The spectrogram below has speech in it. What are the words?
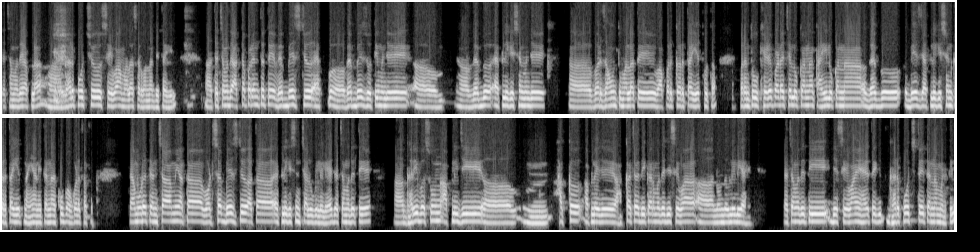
त्याच्यामध्ये आपला घरपोच सेवा आम्हाला सर्वांना देता येईल. त्याच्यामध्ये आतापर्यंत ते web based app web based होती म्हणजे वेब ऍप्लिकेशन म्हणजे वर जाऊन तुम्हाला ते वापर करता येत होता. परंतु खेडेपाड्याच्या लोकांना काही लोकांना वेब बेस्ड ऍप्लिकेशन करता येत नाही आणि त्यांना खूप अवघड जातं. त्यामुळे त्यांचा आम्ही आता व्हॉट्सअप बेस्ड आता ऍप्लिकेशन चालू केलेली आहे. ज्याच्यामध्ये ते घरी बसून आपली जी हक्क आपले जे हक्काच्या अधिकारमध्ये जी सेवा नोंदवलेली आहे त्याच्यामध्ये ती जे सेवा आहे ते घरपोच ते त्यांना मिळतील.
